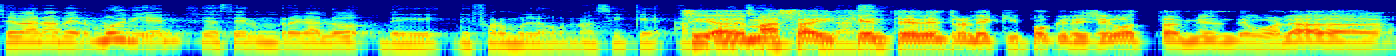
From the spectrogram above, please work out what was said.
se van a ver muy bien si hacen un regalo de, Fórmula 1. Así que. Sí, además hay gente dentro del equipo que le llegó también de volada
